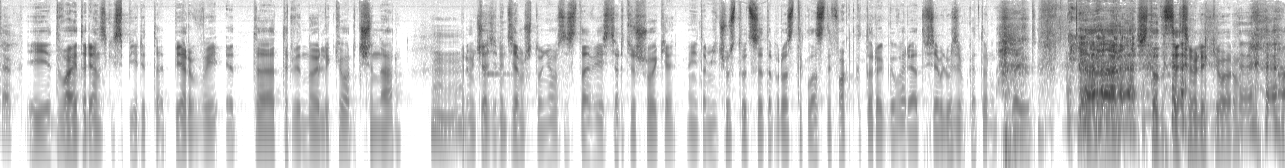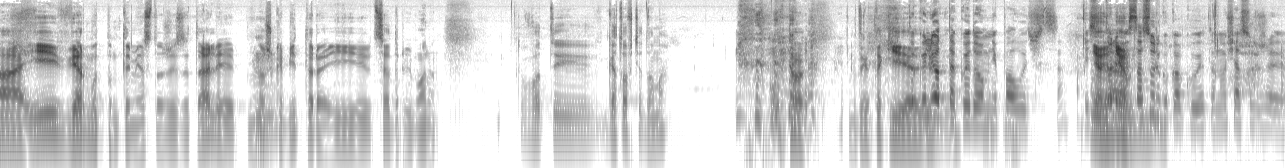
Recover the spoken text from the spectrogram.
Так. и два итальянских спирита. Первый — это травяной ликер Чинар. Примечателен тем, что у него в составе есть артишоки. Они там не чувствуются, это просто классный факт, который говорят всем людям, которым подают а, что-то с этим ликером. А, И вермут Пантемес тоже из Италии, немножко биттера и цедр лимона. Вот и готовьте дома. Такие... Только лед такой дом не получится. Если Не, не. сосульку какую-то, ну сейчас уже...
